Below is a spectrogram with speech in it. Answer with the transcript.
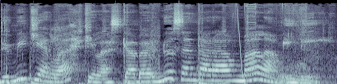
Demikianlah kilas kabar Nusantara malam ini.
